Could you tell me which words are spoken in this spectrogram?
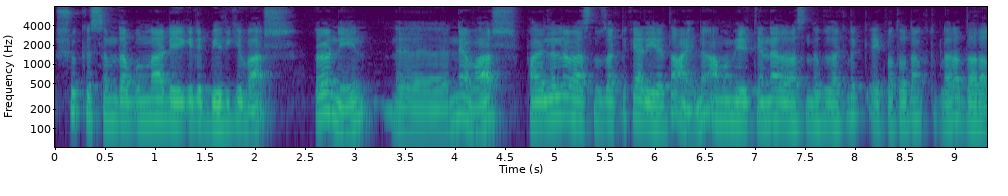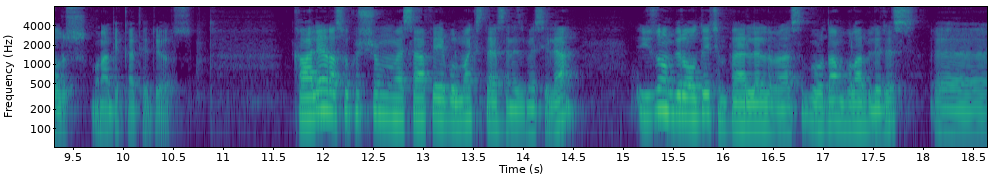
Şu kısımda bunlarla ilgili bilgi var. Örneğin e, ne var? Paraleller arasında uzaklık her yerde aynı ama meridyenler arasındaki uzaklık ekvatordan kutuplara daralır. Buna dikkat ediyoruz. KL arası koşum mesafeyi bulmak isterseniz mesela 111 olduğu için paraleller arası buradan bulabiliriz. Ee,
